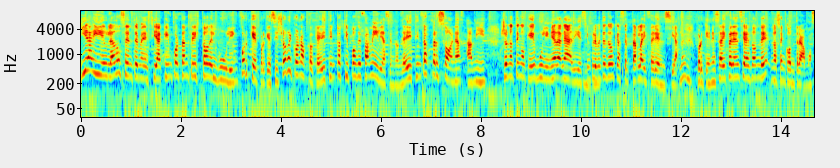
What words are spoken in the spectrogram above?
Y ahí la docente me decía qué importante esto del bullying. ¿Por qué? Porque si yo reconozco que hay distintos tipos de familias en donde hay distintas personas, a mí, yo no tengo que bulinear a nadie, simplemente tengo que aceptar la diferencia. Porque en esa diferencia es donde nos encontramos.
